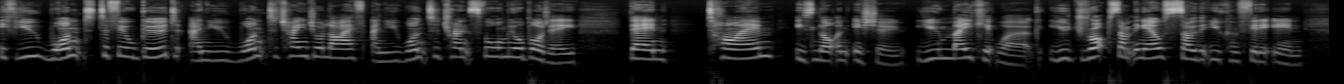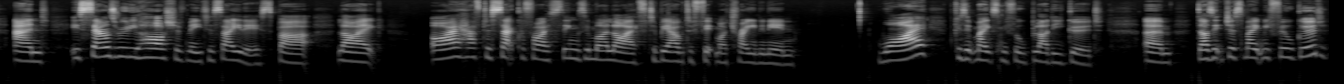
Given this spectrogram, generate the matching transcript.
if you want to feel good and you want to change your life and you want to transform your body, then time is not an issue. You make it work. You drop something else so that you can fit it in. And it sounds really harsh of me to say this, but like, I have to sacrifice things in my life to be able to fit my training in. Why? Because it makes me feel bloody good. Um, does it just make me feel good?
